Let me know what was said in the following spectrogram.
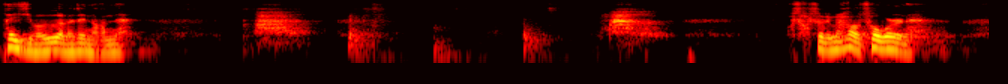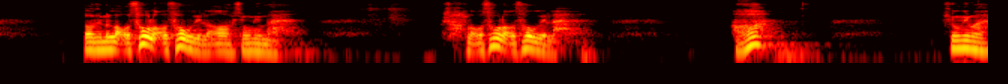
太鸡巴恶了，这男的。我操，这里面还有臭味呢，老铁们，老臭老臭的了啊，兄弟们，我操，老臭老臭的了，啊，兄弟们。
